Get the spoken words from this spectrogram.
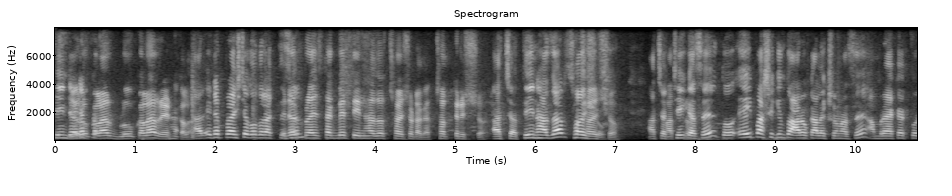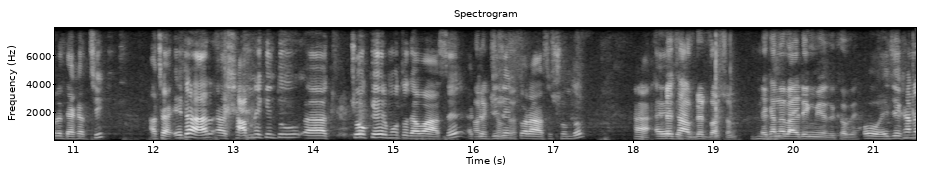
তিনটা yellow colour blue colour red colour আর এটা প্রাইসটা কত রাখতেছেন? এটার প্রাইস থাকবে তিন হাজার ছয়শো টাকা ছত্রিশশো। আচ্ছা তিন হাজার ছয়শো। ছয়শো। আচ্ছা ঠিক আছে। তো এই পাশে কিন্তু আরও কালেকশন আছে। আমরা এক এক করে দেখাচ্ছি। আচ্ছা এটার সামনে কিন্তু চোখের মতো দেওয়া আছে একটা ডিজাইন। করা আছে সুন্দর। হ্যাঁ এটা আপডেট ভার্সন এখানে লাইটিং মিউজিক হবে। ও এই যে এখানে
